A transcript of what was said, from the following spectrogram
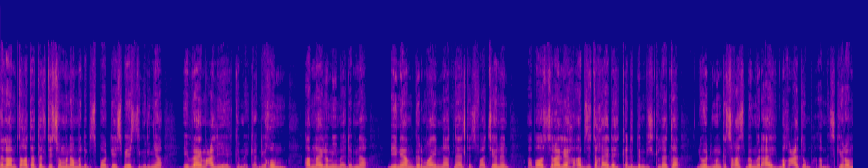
ሰላም ተኸታተልቲ ሰሙናዊ መደብ ስፖርት ስቤስ ትግርኛ ኢብራሂም ዓሊየ ከመይ ቀኒኹም ኣብ ናይ ሎሚ መደብና ቢንያም ግርማይን ናትናኤል ተስፋጽዮንን ኣብ ኣውስትራልያ ኣብ ዝተኻየደ ቅድድም ብሽክለታ ንኡድ ምንቅስቓስ ብምርኣይ ብቕዓቶም ኣመስኪሮም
